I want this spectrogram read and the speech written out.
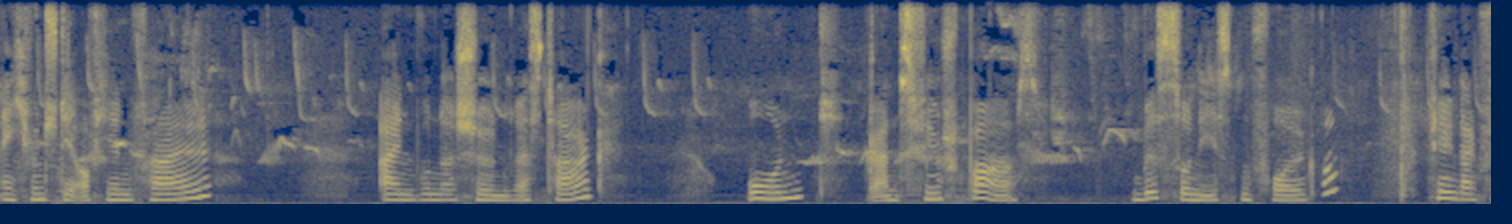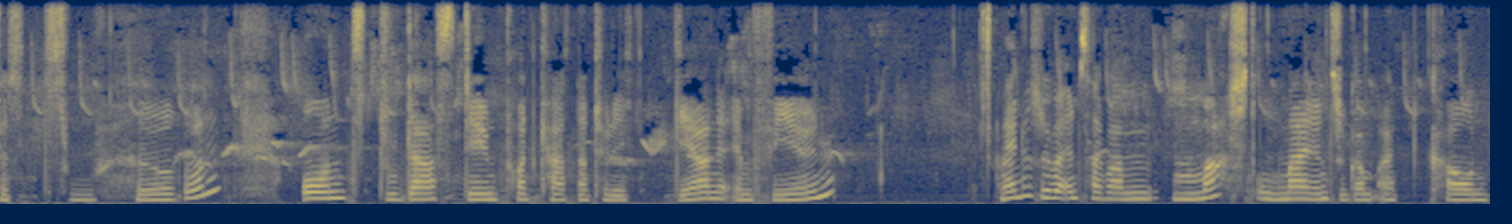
ich wünsche dir auf jeden Fall einen wunderschönen Resttag und ganz viel Spaß. Bis zur nächsten Folge. Vielen Dank fürs Zuhören und du darfst den Podcast natürlich gerne empfehlen. Wenn du es über Instagram machst und meinen Instagram-Account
